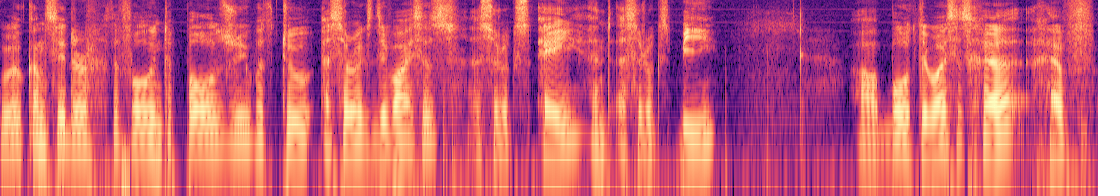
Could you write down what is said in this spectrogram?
We will consider the following topology with two SRX devices, SRX-A and SRX-B. Uh, both devices ha have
